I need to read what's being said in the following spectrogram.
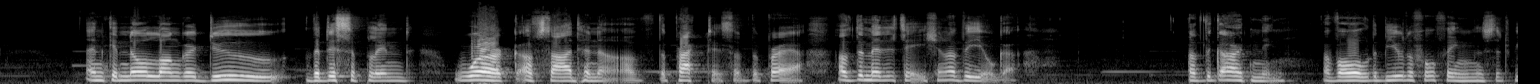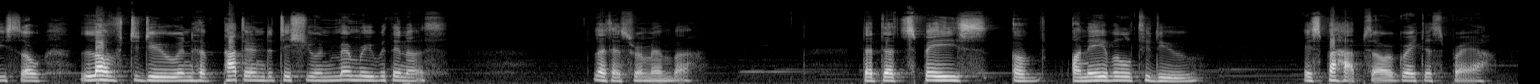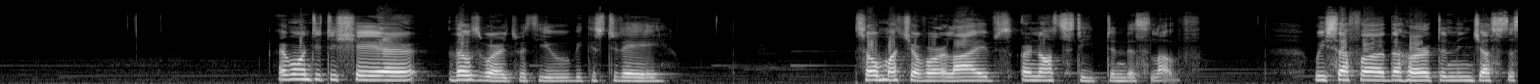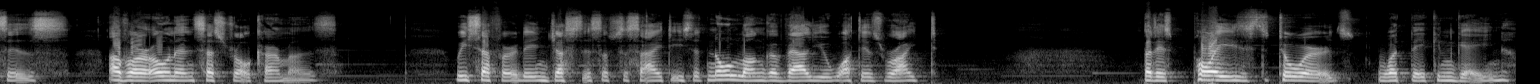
and can no longer do the disciplined work of sadhana, of the practice, of the prayer, of the meditation, of the yoga, of the gardening, of all the beautiful things that we so love to do and have patterned the tissue and memory within us. Let us remember that that space of unable to do is perhaps our greatest prayer. I wanted to share those words with you because today so much of our lives are not steeped in this love. We suffer the hurt and injustices of our own ancestral karmas. We suffer the injustice of societies that no longer value what is right but is poised towards what they can gain.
